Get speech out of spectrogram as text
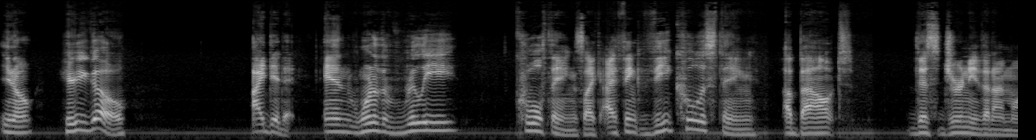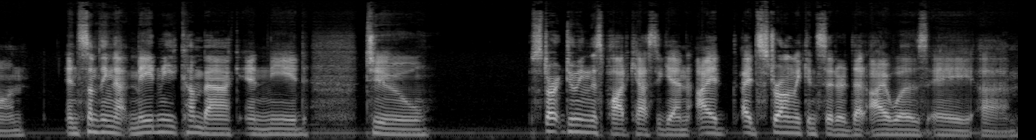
you know here you go i did it. And one of the really cool things, like I think the coolest thing about this journey that I'm on, and something that made me come back and need to start doing this podcast again, I'd I'd strongly considered that I was a um,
